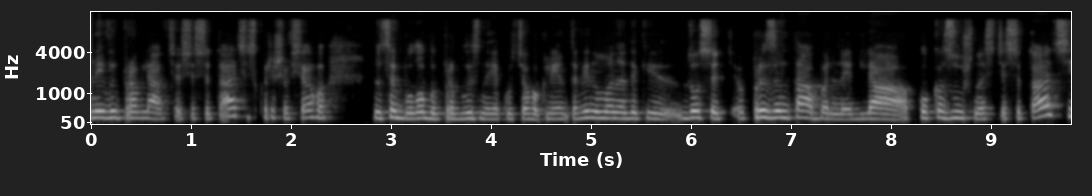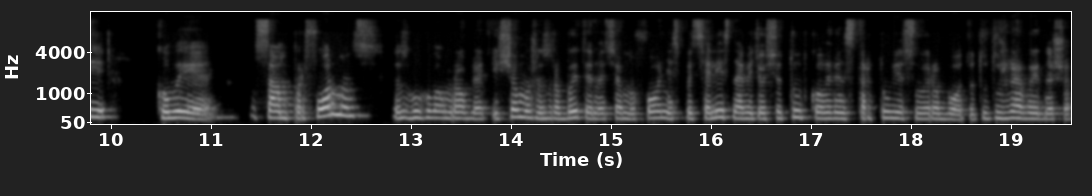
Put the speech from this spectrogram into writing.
не виправляв цю ситуацію, скоріше всього, ну це було би приблизно як у цього клієнта. Він у мене такий досить презентабельний для показушності ситуації, коли сам перформанс з Гуглом роблять, і що може зробити на цьому фоні спеціаліст, навіть ось тут, коли він стартує свою роботу. Тут вже видно, що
